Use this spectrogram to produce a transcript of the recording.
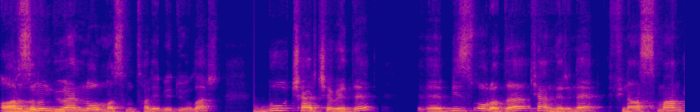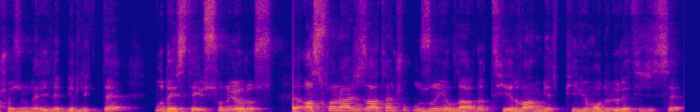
arzının güvenli olmasını talep ediyorlar. Bu çerçevede biz orada kendilerine finansman çözümleriyle birlikte bu desteği sunuyoruz. E, Astroenerji zaten çok uzun yıllardır Tier 1 bir PV modül üreticisi.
